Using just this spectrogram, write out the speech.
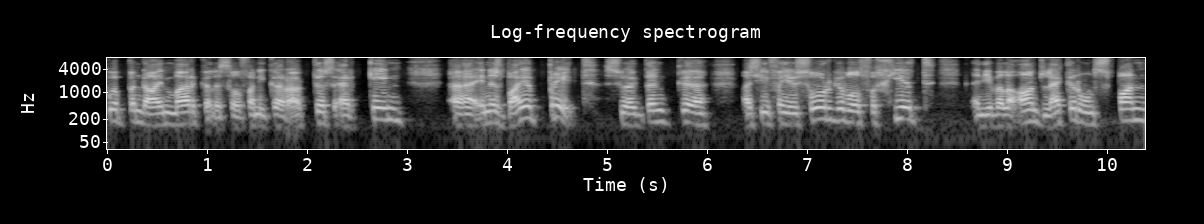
koop in daai mark. Hulle sal van die karakters erken uh en is baie pret. So ek dink uh as jy van jou sorges wil vergeet en jy wil 'n aand lekker ontspan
